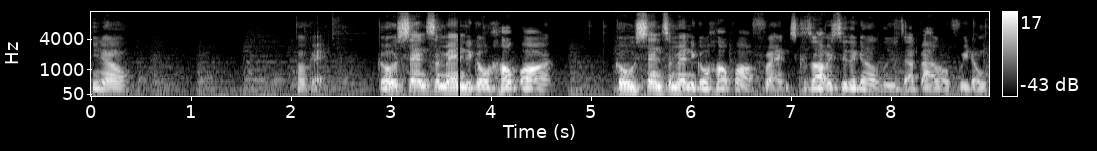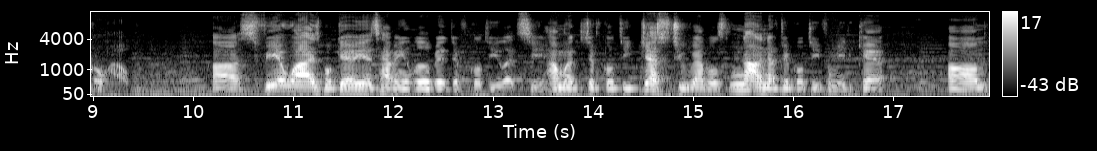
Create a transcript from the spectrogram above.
you know, okay, go send some men to go help our, go send some men to go help our friends, because obviously they're going to lose that battle if we don't go help. Uh, Sphere-wise, Bulgaria is having a little bit of difficulty. Let's see, how much difficulty? Just two rebels, not enough difficulty for me to care. Um,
